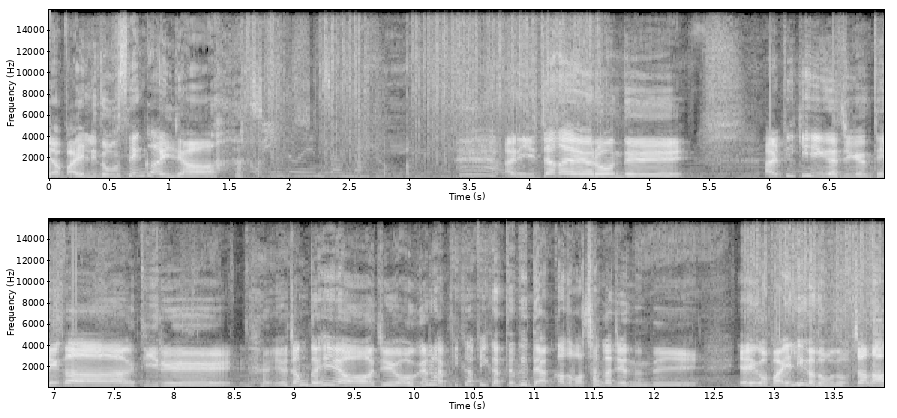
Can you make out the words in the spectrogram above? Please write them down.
야 마일리 너무 센 거 아니냐? 아니 있잖아요 여러분들. RPK가 지금 대강 딜을 요정도 해요 지금 어그라 피카피카 뜨는데 아까도 마찬가지였는데 야 이거 마일리가 너무 높잖아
